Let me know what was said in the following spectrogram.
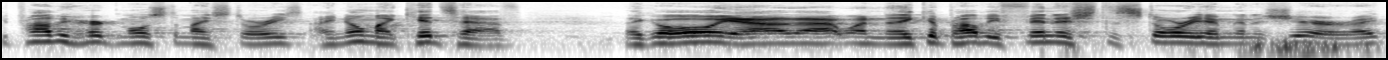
You probably heard most of my stories. I know my kids have. They go, oh, yeah, that one. They could probably finish the story I'm going to share, right?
